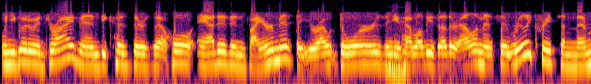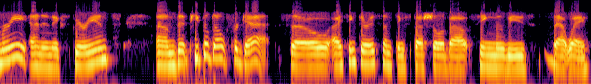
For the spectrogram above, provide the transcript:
When you go to a drive-in, because there's that whole added environment that you're outdoors and you have all these other elements, it really creates a memory and an experience um, that people don't forget. So I think there is something special about seeing movies that way.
